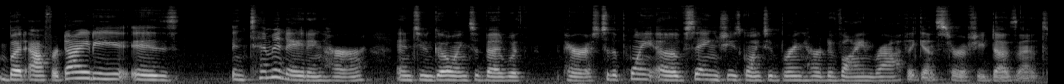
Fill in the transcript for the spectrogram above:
But Aphrodite is intimidating her into going to bed with Paris to the point of saying she's going to bring her divine wrath against her if she doesn't.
